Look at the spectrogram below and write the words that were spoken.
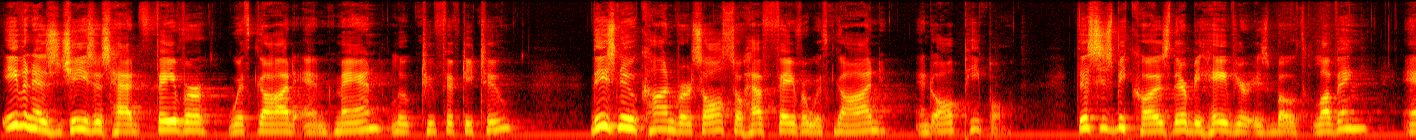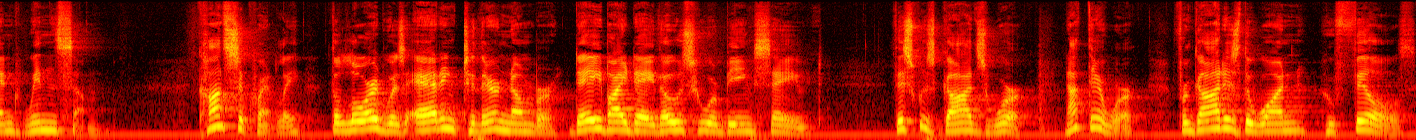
Even as Jesus had favor with God and man, Luke 2:52, these new converts also have favor with God and all people. This is because their behavior is both loving and winsome. Consequently, the Lord was adding to their number day by day those who were being saved. This was God's work, not their work, for God is the one who fills,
